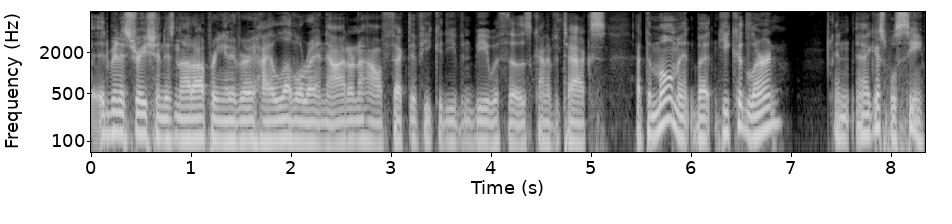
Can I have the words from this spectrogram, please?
administration is not operating at a very high level right now. I don't know how effective he could even be with those kind of attacks at the moment, but he could learn, and I guess we'll see.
